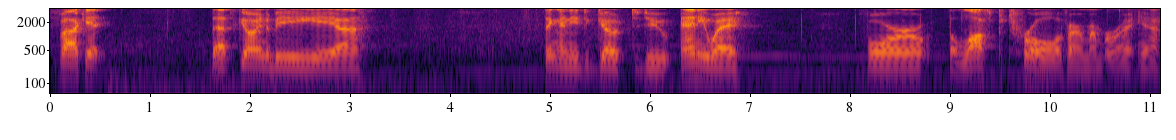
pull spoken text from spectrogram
Fuck it. That's going to be uh, thing I need to go to do anyway for the Lost Patrol, if I remember right. Yeah,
